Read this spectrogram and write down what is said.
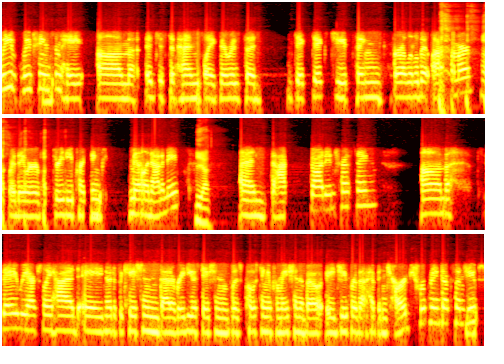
we've we've seen some hate. Um, it just depends. Like there was the Dick Dick Jeep thing for a little bit last summer, where they were 3D printing male anatomy, Yeah, and that got interesting. Um, today we actually had a notification that a radio station was posting information about a Jeeper that had been charged for putting ducks on mm-hmm. Jeeps,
